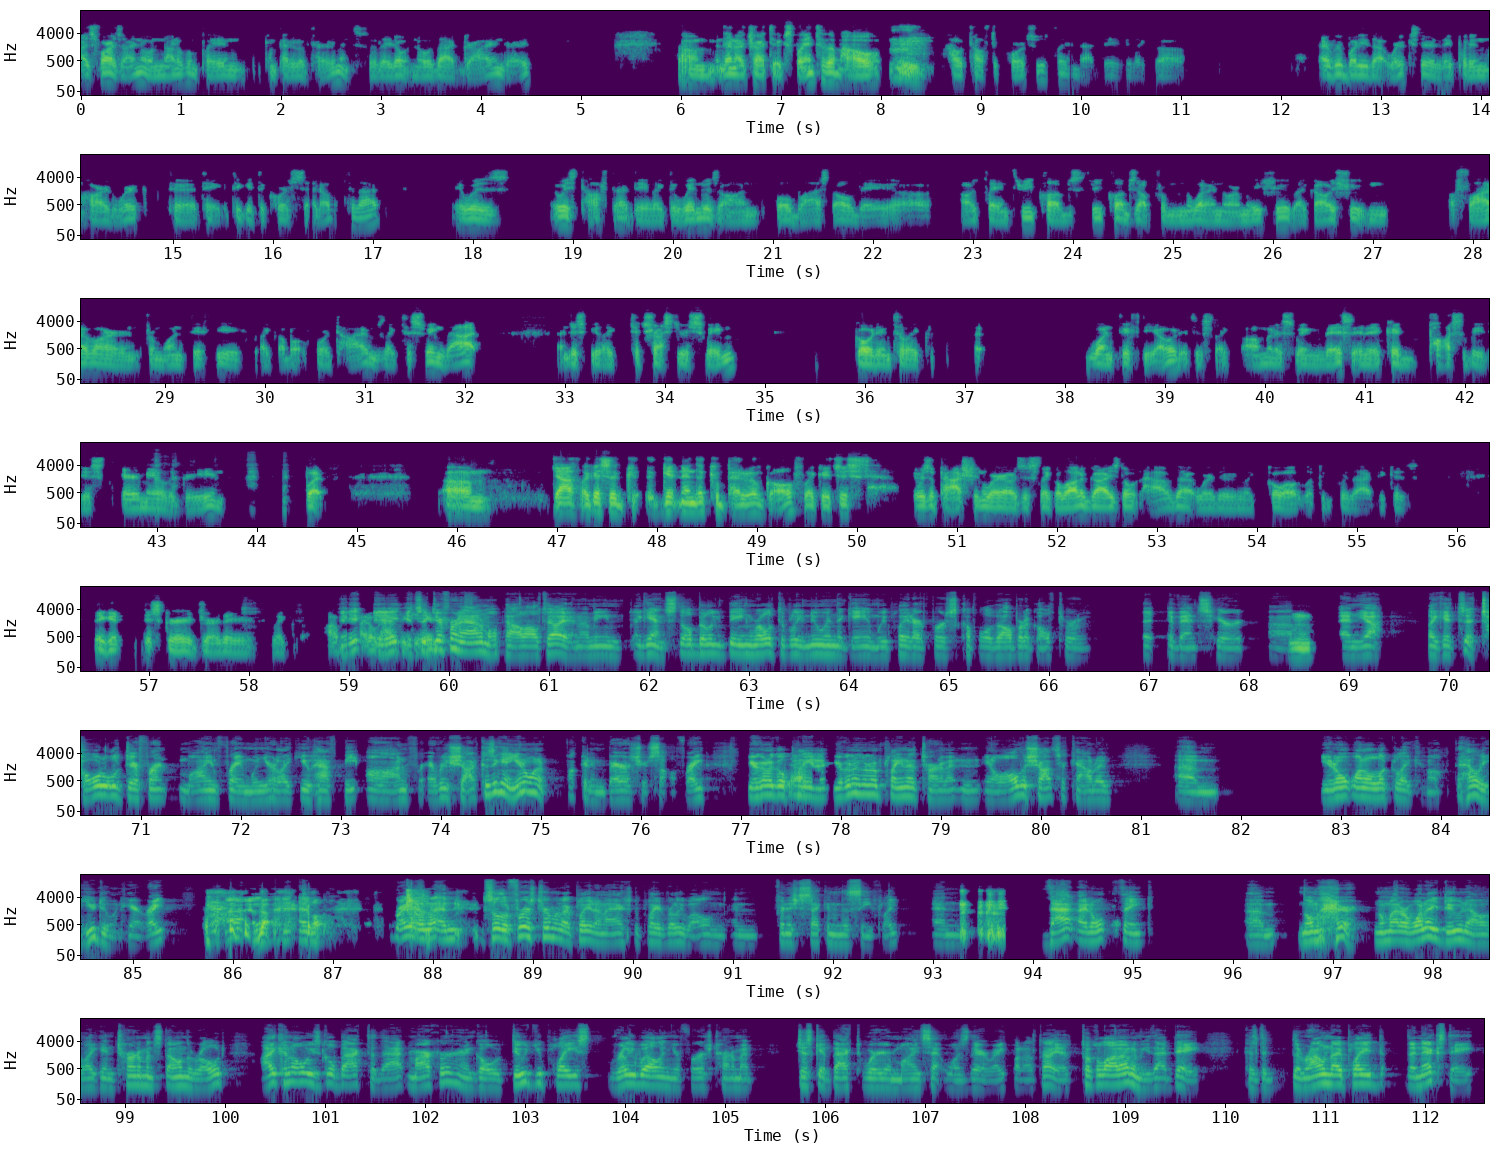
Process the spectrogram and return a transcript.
as far as I know, none of them play in competitive tournaments, so they don't know that grind, right? Um, and then I tried to explain to them how how tough the course was playing that day. Like uh, everybody that works there, they put in hard work to take to get the course set up to that. It was it was tough that day. Like the wind was on full blast all day. Uh, I was playing three clubs, three clubs up from what I normally shoot. Like I was shooting a five iron from 150 like about four times. Like to swing that and just be like to trust your swing going into like 150 out. It's just like I'm gonna swing this, and it could possibly just airmail the green. But um, yeah, like I said, getting into competitive golf, like it just it was a passion where I was just like a lot of guys don't have that where they're like go out looking for that because they get discouraged or they like it, I don't it, it's game. a different animal, pal. I'll tell you. And I mean, again, still being relatively new in the game, we played our first couple of Alberta Golf Tour events here, um, mm-hmm. and yeah, like it's a total different mind frame when you're like you have to be on for every shot because again, you don't want to fucking embarrass yourself, right? You're gonna go yeah. play in you're gonna go to play in a tournament, and you know all the shots are counted. Um, you don't want to look like, well, the hell are you doing here, right? Uh, no, and, and, right, and, and, so the first tournament I played, and I actually played really well and, and finished second in the C flight, and that I don't think um, no matter no matter what I do now, like in tournaments down the road, I can always go back to that marker and go, dude, you placed really well in your first tournament. Just get back to where your mindset was there, right? But I'll tell you, it took a lot out of me that day because the, the round I played the next day,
